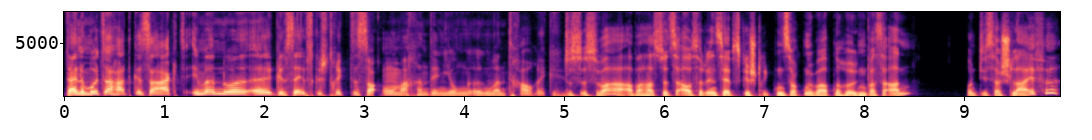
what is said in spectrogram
Deine Mutter hat gesagt, immer nur äh, ge- selbstgestrickte Socken machen den Jungen irgendwann traurig. Das ist wahr, aber hast du jetzt außer den selbstgestrickten Socken überhaupt noch irgendwas an? Und dieser Schleife?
